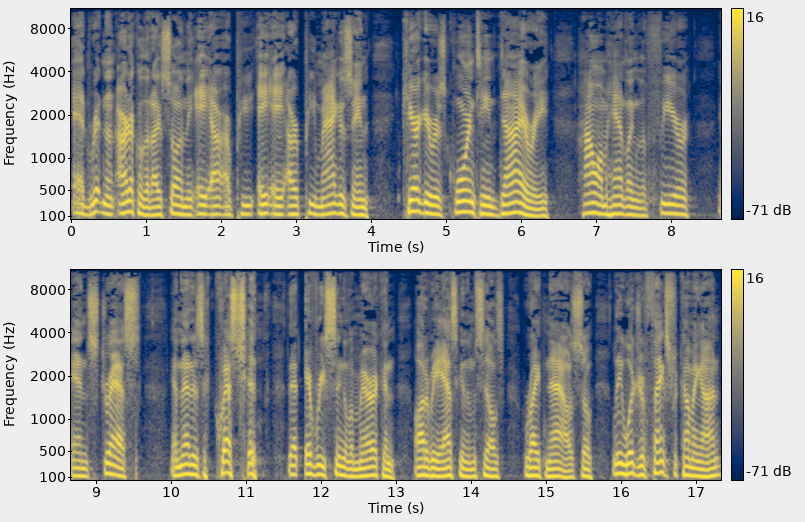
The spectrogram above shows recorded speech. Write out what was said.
had written an article that I saw in the AARP, AARP magazine, Caregiver's Quarantine Diary How I'm Handling the Fear and Stress. And that is a question that every single American ought to be asking themselves right now. So, Lee Woodruff, thanks for coming on.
